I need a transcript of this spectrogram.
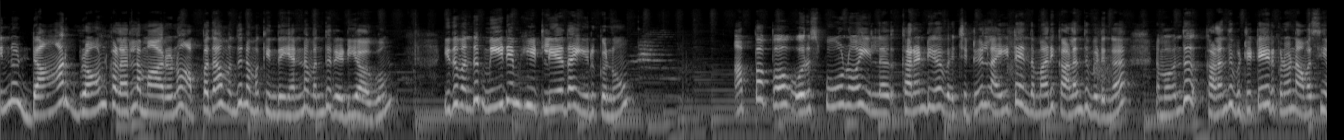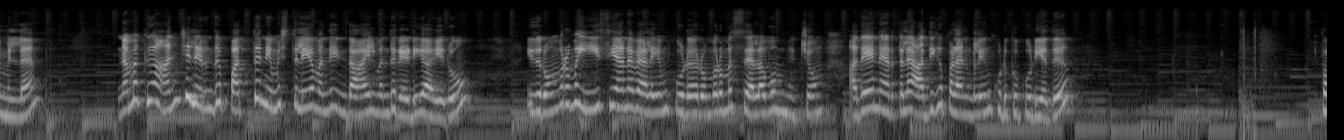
இன்னும் டார்க் ப்ரௌன் கலரில் மாறணும். அப்போ தான் வந்து நமக்கு இந்த எண்ணெய் வந்து ரெடி ஆகும். இது வந்து மீடியம் ஹீட்லேயே தான் இருக்கணும். அப்பப்போ ஒரு ஸ்பூனோ இல்லை கரண்டியோ வச்சுட்டு லைட்டாக இந்த மாதிரி கலந்து விடுங்க. நம்ம வந்து கலந்து விட்டுட்டே இருக்கணும்னு அவசியம் இல்லை. நமக்கு அஞ்சுலேருந்து பத்து நிமிஷத்துலேயே வந்து இந்த ஆயில் வந்து ரெடி ஆயிரும். இது ரொம்ப ரொம்ப ஈஸியான வேலையும் கூட ரொம்ப ரொம்ப செலவும் மிச்சம். அதே நேரத்தில் அதிக பலன்களையும் கொடுக்கக்கூடியது. இப்போ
